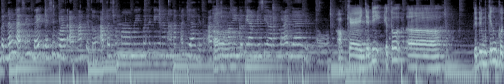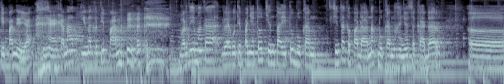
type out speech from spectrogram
bener nggak sih baik gak sih buat anak gitu atau cuma mengikuti keinginan anak aja gitu atau Oh. cuma mengikuti ambisi orang tua aja gitu oke, jadi itu eh, jadi mungkin kutipannya ya, karena kita kutipan. Berarti maka dari kutipannya itu cinta itu bukan cinta kepada anak bukan hanya sekadar eh,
